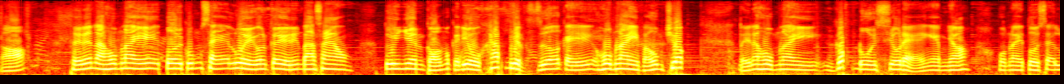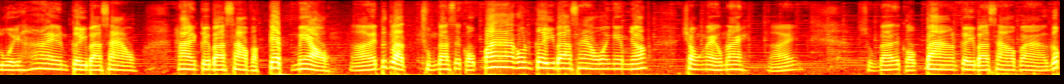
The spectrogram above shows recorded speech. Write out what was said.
Đó. Thế nên là hôm nay ấy, tôi cũng sẽ nuôi con cây lên 3 sao. Tuy nhiên có một cái điều khác biệt giữa cái hôm nay và hôm trước. Đấy là hôm nay gấp đôi siêu đẻ anh em nhá. Hôm nay tôi sẽ nuôi hai con cây 3 sao hai cây 3 sao và kẹp mèo. Đấy tức là chúng ta sẽ có ba con cây 3 sao anh em nhá Trong ngày hôm nay. Đấy. Chúng ta sẽ có ba cây 3 sao và gấp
